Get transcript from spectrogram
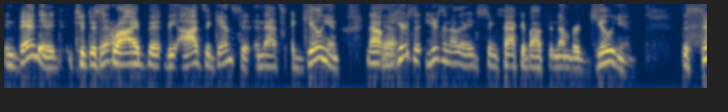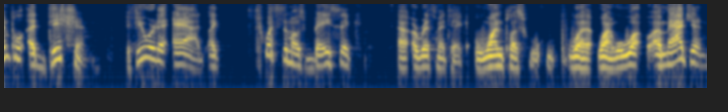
invented to describe yeah. the, the odds against it, and that's a gillion. Now, yeah. here's a, here's another interesting fact about the number gillion. The simple addition, if you were to add, like, what's the most basic uh, arithmetic? One plus one. one. Well, what, imagine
